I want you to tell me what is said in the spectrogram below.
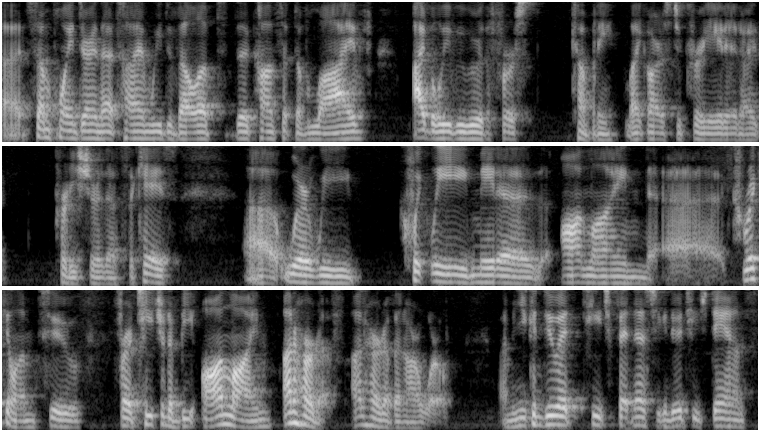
Uh, at some point during that time, we developed the concept of live. I believe we were the first company like ours to create it. I'm pretty sure that's the case, uh, where we quickly made an online uh, curriculum to for a teacher to be online, unheard of, unheard of in our world. I mean, you can do it, teach fitness, you can do it, teach dance.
